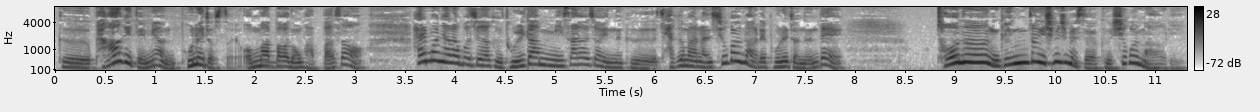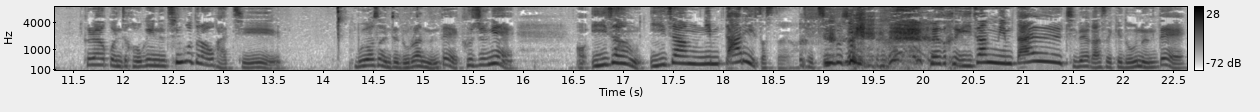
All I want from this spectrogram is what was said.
그 방학이 되면 보내줬어요. 엄마 아빠가 너무 바빠서 할머니 할아버지가 그 돌담이 쌓여져 있는 그 자그마한 시골 마을에 보내줬는데 저는 굉장히 심심했어요. 그 시골 마을이. 그래갖고 이제 거기 있는 친구들하고 같이 모여서 이제 놀았는데 그 중에 어, 이장 이장님 딸이 있었어요. 제 친구 중에. 그래서 그 이장님 딸 집에 가서 이렇게 노는데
